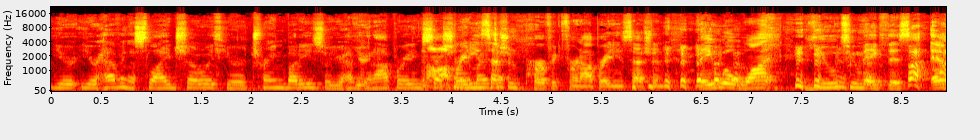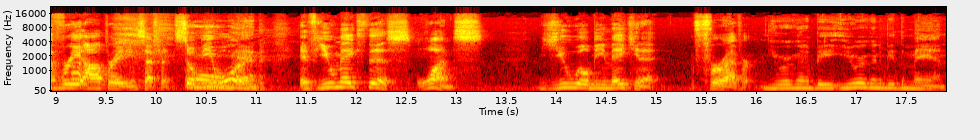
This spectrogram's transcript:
You're you're having a slideshow with your train buddies, or you're having an operating An session. operating session, perfect for an operating session. they will want you to make this every operating session. So be Oh, warned. man. If you make this once, you will be making it forever. You are going to be you are going to be the man.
